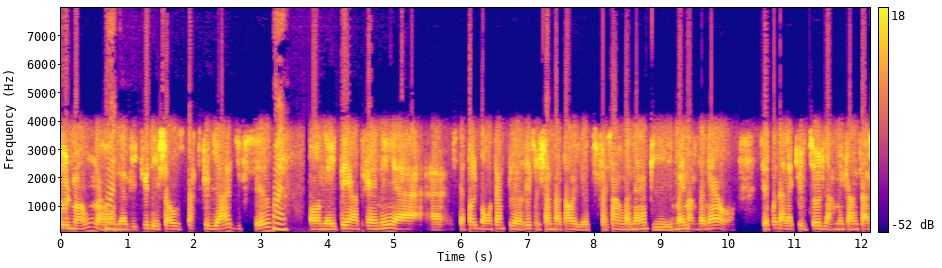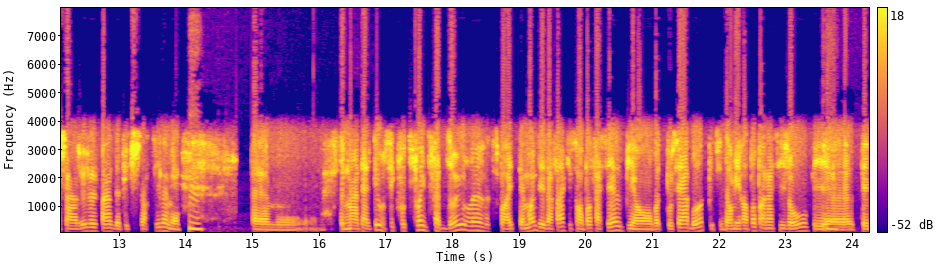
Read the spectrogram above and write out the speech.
tout le monde. On a vécu des choses particulières, difficiles. Ouais. On a été entraînés à, à- c'était pas le bon temps de pleurer sur le champ de bataille. Là. Tu fais ça en revenant, puis même en revenant, on- c'est pas dans la culture de l'armée quand ça a changé, je pense, depuis que je suis sorti, là, mais Mm. Euh, c'est une mentalité aussi qu'il faut que tu sois fait dur. Là. Tu vas être témoin des affaires qui sont pas faciles, puis on va te pousser à bout, puis tu dormiras pas pendant six jours, puis euh, t'es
